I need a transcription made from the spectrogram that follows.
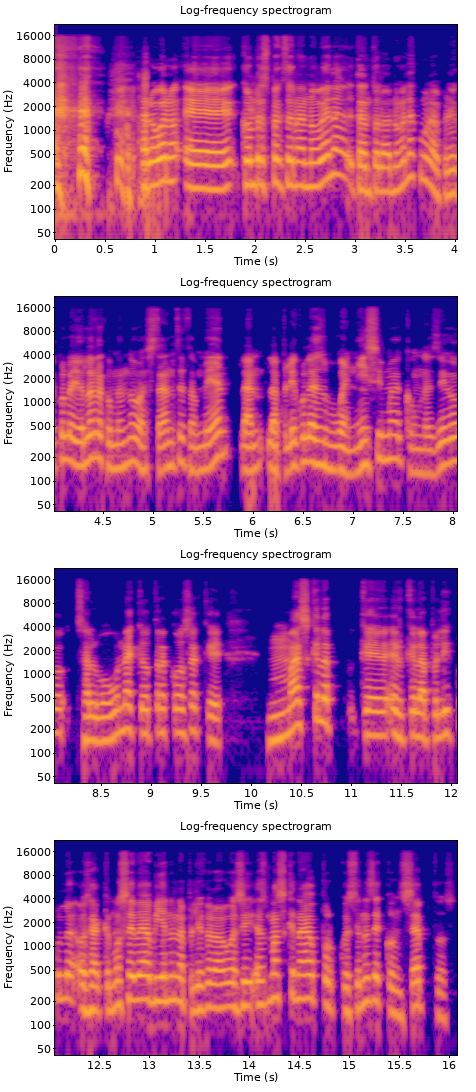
Pero bueno, eh, con respecto a la novela, tanto la novela como la película, yo la recomiendo bastante también. La, la película es buenísima, como les digo, salvo una que otra cosa que más que, la, el que la película, o sea, que no se vea bien en la película o algo así, es más que nada por cuestiones de conceptos,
